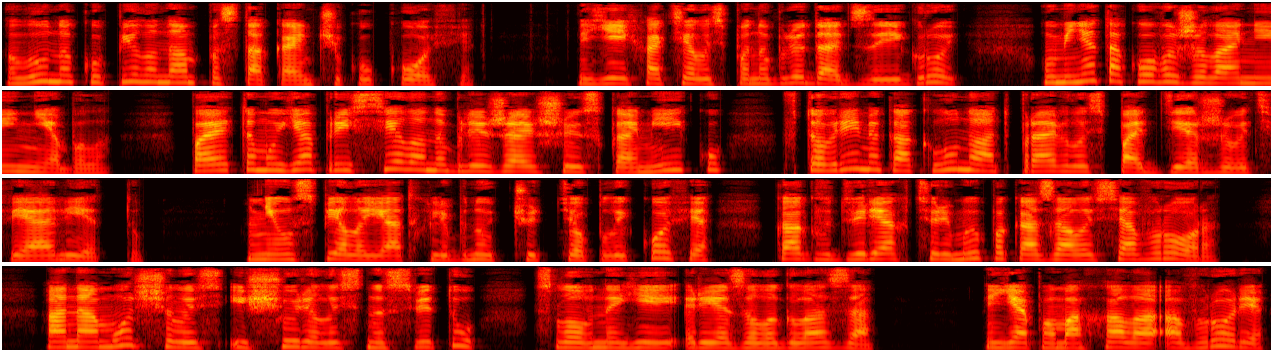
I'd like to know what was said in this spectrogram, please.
Луна купила нам по стаканчику кофе. Ей хотелось понаблюдать за игрой, у меня такого желания не было, поэтому я присела на ближайшую скамейку, в то время как Луна отправилась поддерживать Виолетту. Не успела я отхлебнуть чуть теплый кофе, как в дверях тюрьмы показалась Аврора. Она морщилась и щурилась на свету, словно ей резала глаза. Я помахала Авроре,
